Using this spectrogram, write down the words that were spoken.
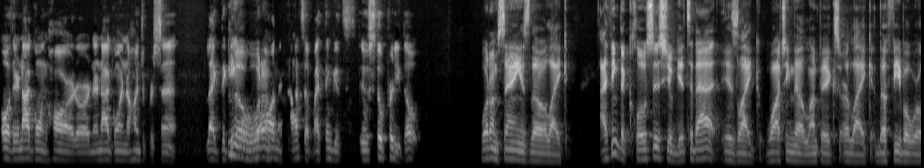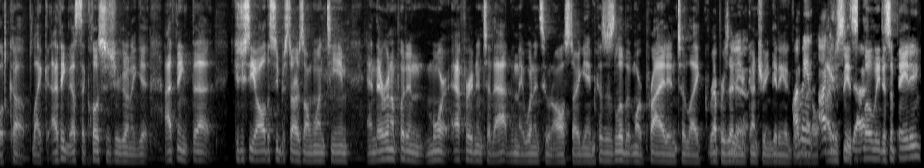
Oh, they're not going hard, or they're not going hundred percent. Like the game No, what overall I'm- and the concept, I think it's it was still pretty dope. What I'm saying is though, like I think the closest you'll get to that is like watching the Olympics or like the FIBA World Cup. Like I think that's the closest you're going to get. I think that because you see all the superstars on one team, and they're going to put in more effort into that than they went into an All Star game because there's a little bit more pride into like representing Yeah. your country and getting a gold mean, medal. I Obviously, it's that. slowly dissipating,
